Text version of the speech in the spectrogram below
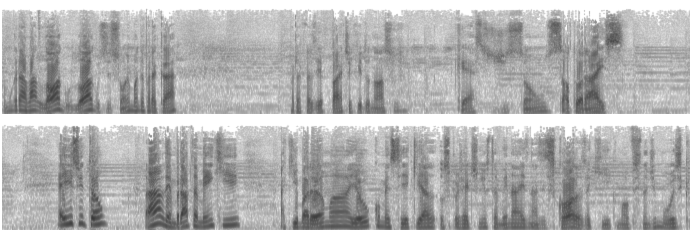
vamos gravar logo, logo esse som e manda para cá. Para fazer parte aqui do nosso cast de sons autorais. É isso então. Ah, lembrar também que aqui em Barama eu comecei aqui os projetinhos também nas, nas escolas aqui com uma oficina de música.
